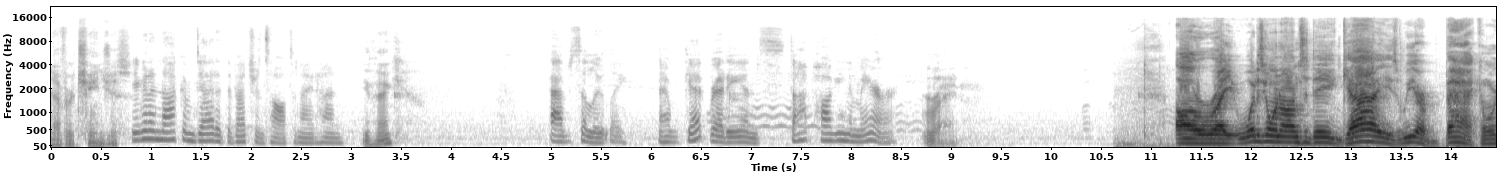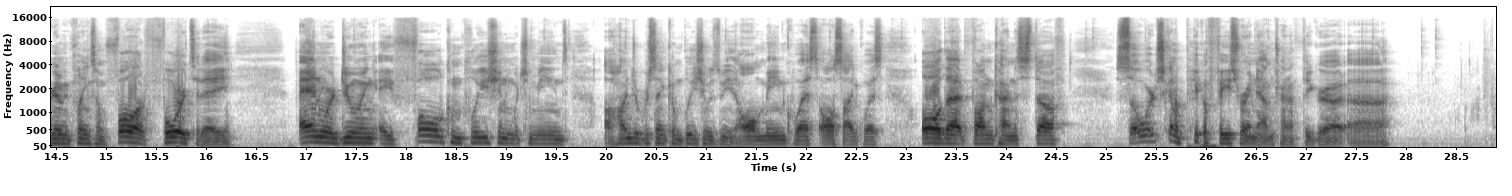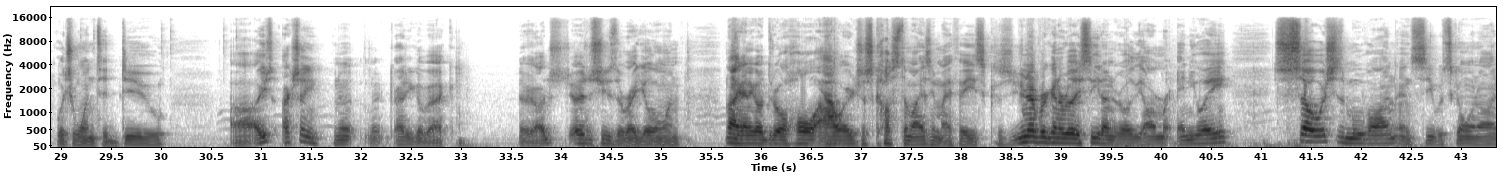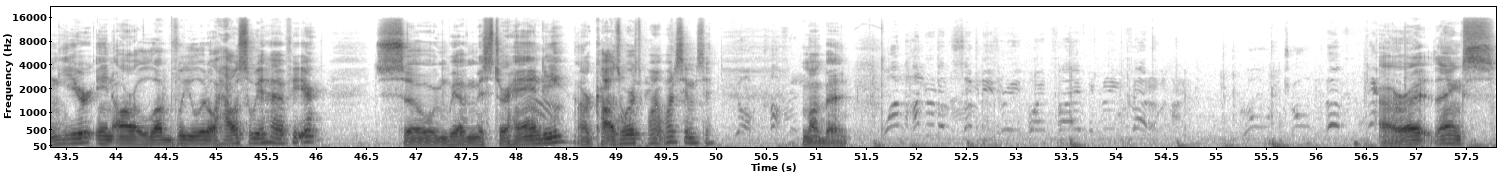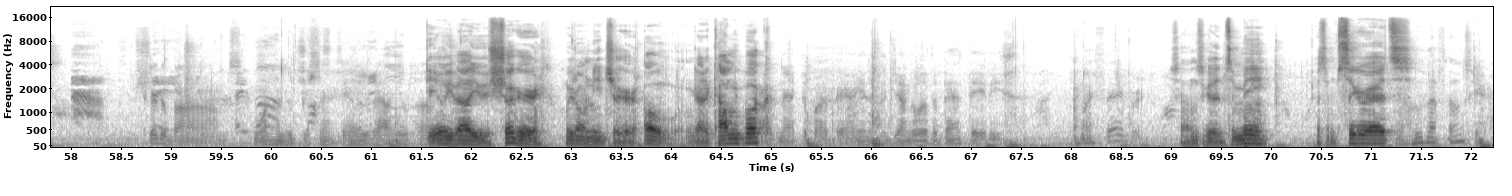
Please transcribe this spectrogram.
never changes. You're gonna knock him dead at the Veterans Hall tonight, hun. You think? Absolutely. Now get ready and stop hogging the mirror. Right. Alright, what is going on today, guys? We are back, and we're going to be playing some Fallout 4 today. And we're doing a full completion, which means 100% completion, which means all main quests, all side quests, all that fun kind of stuff. So we're just going to pick a face right now. I'm trying to figure out uh, which one to do. Uh, I actually, no, how do you go back? There we go. I'll just, I'll just use the regular one. I'm not going to go through a whole hour just customizing my face, because you're never going to really see it under the armor anyway. So let's just move on and see what's going on here in our lovely little house we have here. So we have Mr. Handy, or Codsworth. Why, why does he say? My bad. Alright, thanks. Sugar bombs. 100% daily value. Of Daily value is sugar. We don't need sugar. Oh, got a comic book? The Barbarian in the Jungle of the Bat Babies. My favorite. Sounds good to me. Got some cigarettes. Who left those here?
